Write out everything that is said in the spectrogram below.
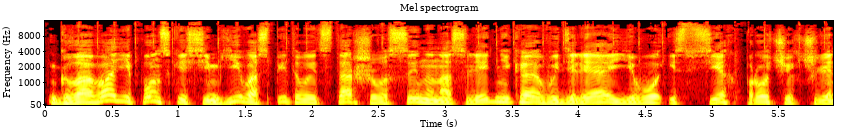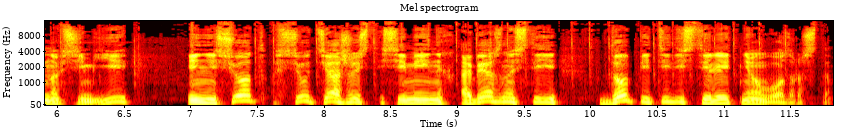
Глава японской семьи воспитывает старшего сына-наследника, выделяя его из всех прочих членов семьи и несет всю тяжесть семейных обязанностей до 50-летнего возраста.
